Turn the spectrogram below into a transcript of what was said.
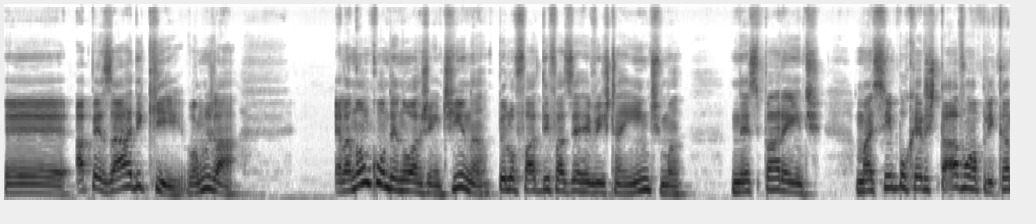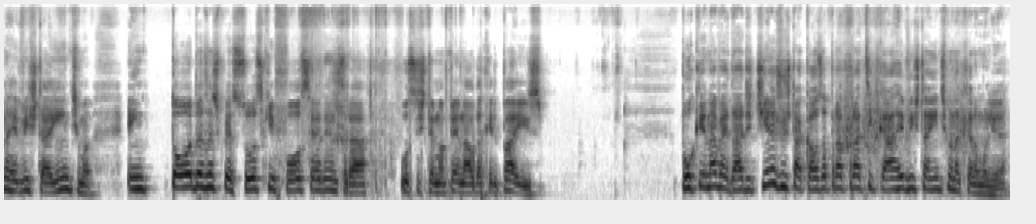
é, apesar de que, vamos lá, ela não condenou a Argentina pelo fato de fazer revista íntima nesse parente, mas sim porque eles estavam aplicando a revista íntima em todas as pessoas que fossem adentrar o sistema penal daquele país. Porque, na verdade, tinha justa causa para praticar a revista íntima naquela mulher.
